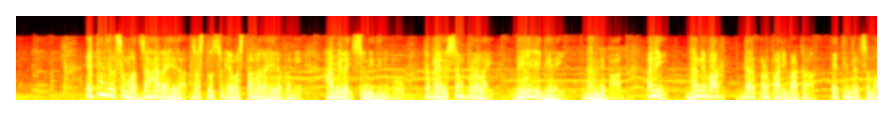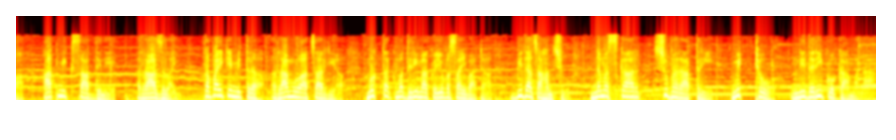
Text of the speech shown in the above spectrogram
यतिन्जेलसम्म जहाँ रहेर जस्तो सुकै अवस्थामा रहेर पनि हामीलाई सुनिदिनु भयो तपाईँहरू सम्पूर्णलाई धेरै धेरै धन्यवाद। अनि धन्यवाद दर्पण पारीबाट यतिन्जेलसम्म आत्मिक साथ दिने राजलाई। तपाईँकै मित्र रामु आचार्य मुक्तक मधुरिमाको व्यवसायबाट बिदा चाहन्छु। नमस्कार शुभरात्रि मिठो निदरीको कामना।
